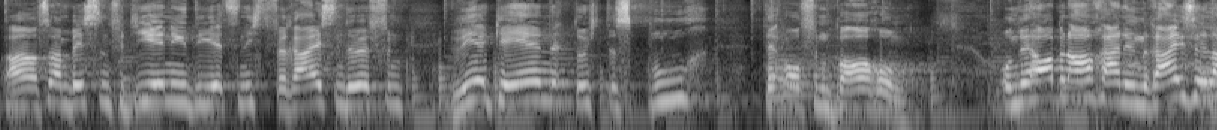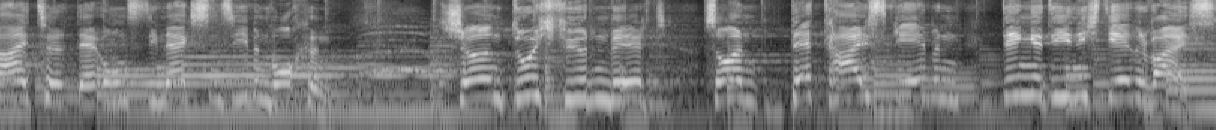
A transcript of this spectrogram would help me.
Also ein bisschen für diejenigen, die jetzt nicht verreisen dürfen. Wir gehen durch das Buch der Offenbarung. Und wir haben auch einen Reiseleiter, der uns die nächsten sieben Wochen schön durchführen wird, so ein Details geben, Dinge, die nicht jeder weiß.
